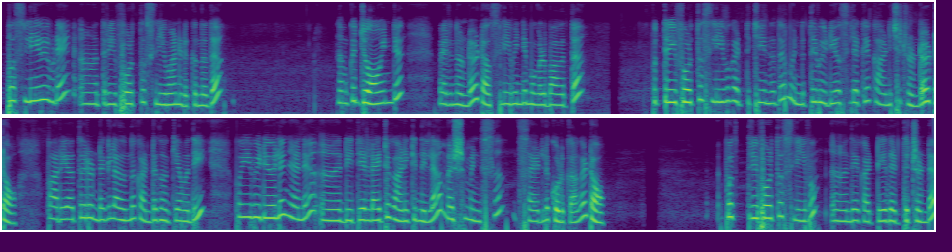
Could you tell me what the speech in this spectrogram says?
അപ്പോൾ സ്ലീവ് ഇവിടെ ത്രീ ഫോർത്ത് സ്ലീവാണ് എടുക്കുന്നത്. നമുക്ക് ജോയിന്റ് വരുന്നുണ്ട് കേട്ടോ സ്ലീവിന്റെ മുകൾ ഭാഗത്ത്. ഇപ്പോൾ ത്രീ ഫോർത്ത് സ്ലീവ് കട്ട് ചെയ്യുന്നത് മുന്നത്തെ വീഡിയോസിലൊക്കെ കാണിച്ചിട്ടുണ്ട് കേട്ടോ. അപ്പോൾ അറിയാത്തവരുണ്ടെങ്കിൽ അതൊന്ന് കണ്ടു നോക്കിയാൽ മതി. അപ്പോൾ ഈ വീഡിയോയിൽ ഞാൻ ഡീറ്റെയിൽഡ് ആയിട്ട് കാണിക്കുന്നില്ല. മെഷർമെന്റ്സ് സൈഡിൽ കൊടുക്കാം കേട്ടോ. അപ്പോൾ ത്രീ ഫോർത്ത് സ്ലീവും ഇത് കട്ട് ചെയ്തെടുത്തിട്ടുണ്ട്.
